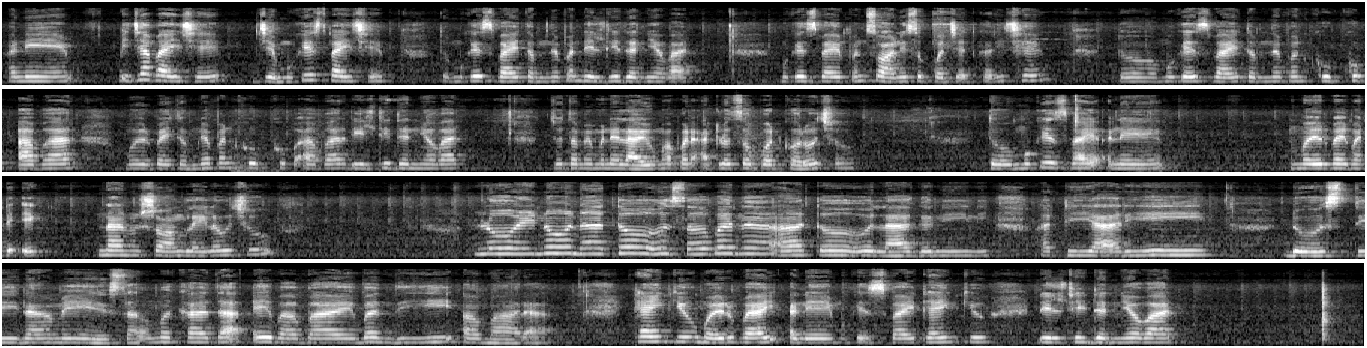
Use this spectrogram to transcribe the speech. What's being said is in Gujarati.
અને બીજા ભાઈ છે, જે મુકેશભાઈ છે. તો મુકેશભાઈ, તમને પણ દિલથી ધન્યવાદ. મુકેશભાઈએ પણ સોની સુપર ચેટ કરી છે. તો મુકેશભાઈ, તમને પણ ખૂબ ખૂબ આભાર. મયુરભાઈ, તમને પણ ખૂબ ખૂબ આભાર. દિલથી ધન્યવાદ. જો તમે મને લાઈવમાં પણ આટલો સપોર્ટ કરો છો. તો મુકેશભાઈ અને મયુરભાઈ માટે એક નાનું સોંગ લઈ લઉં છું. લોહીનો નાતો સબન આતો લાગણીની હટિયારી દોસ્તી નામે સમ ખાધા એવા ભાઈ બંધી અમારા થેન્ક યુ મયુરભાઈ અને મુકેશભાઈ થેન્ક યુ દિલથી ધન્યવાદ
